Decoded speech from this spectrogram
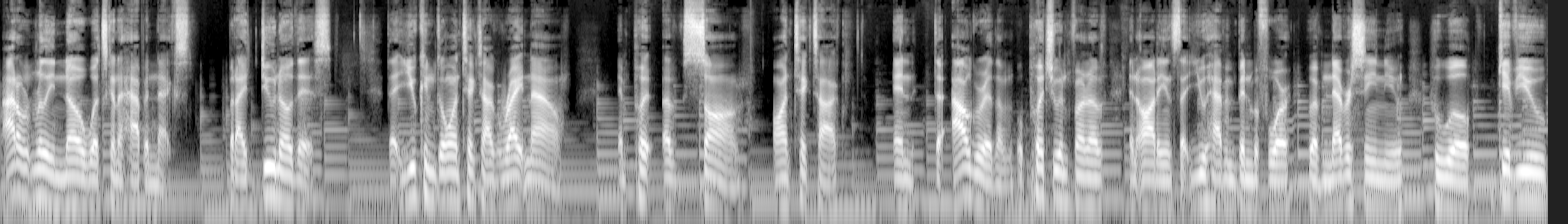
I don't really know what's gonna happen next, but I do know this: that you can go on TikTok right now and put a song on TikTok, and the algorithm will put you in front of an audience that you haven't been before, who have never seen you, who will give you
